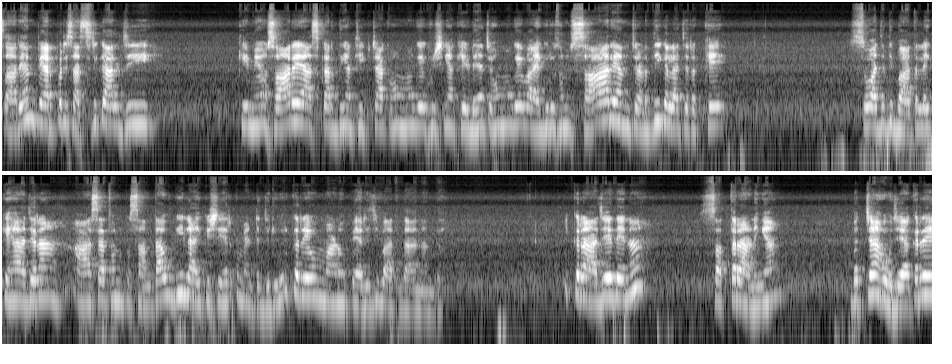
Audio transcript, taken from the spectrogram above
ਸਾਰਿਆਂ ਨੂੰ ਪਿਆਰ ਭਰੀ ਸਤਿ ਸ੍ਰੀ ਅਕਾਲ ਜੀ। ਕਿਵੇਂ ਹੋ ਸਾਰੇ? ਆਸ ਕਰਦੀਆਂ ਠੀਕ ਠਾਕ ਹੋਵੋਗੇ, ਖੁਸ਼ੀਆਂ ਖੇੜਿਆਂ 'ਚ ਹੋਵੋਗੇ। ਵਾਹਿਗੁਰੂ ਤੁਹਾਨੂੰ ਸਾਰਿਆਂ ਨੂੰ ਚੜ੍ਹਦੀ ਕਲਾ 'ਚ ਰੱਖੇ। ਸੋ ਅੱਜ ਦੀ ਬਾਤ ਲੈ ਕੇ ਹਾਜ਼ਰ ਹਾਂ। ਆਸ ਹੈ ਤੁਹਾਨੂੰ ਪਸੰਦ ਆਊਗੀ। ਲਾਈਕ ਸ਼ੇਅਰ ਕਮੈਂਟ ਜ਼ਰੂਰ ਕਰਿਓ। ਮਾਣੋ ਪਿਆਰੀ ਜੀ, ਬਾਤ ਦਾ ਆਨੰਦ। ਇੱਕ ਰਾਜੇ ਦੇ ਨਾ ਸੱਤ ਰਾਣੀਆਂ, ਬੱਚਾ ਹੋ ਜਾਇਆ ਕਰੇ,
